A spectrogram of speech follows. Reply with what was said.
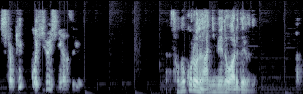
しかも結構ひどい死に方するよ。その頃のアニメのあれだよね。なんか、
